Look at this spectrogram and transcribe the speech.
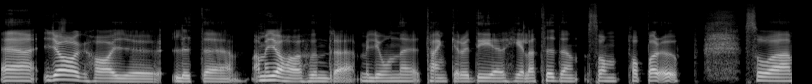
Eh, jag har ju lite, ja men jag har hundra miljoner tankar och idéer hela tiden som poppar upp. Så eh,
